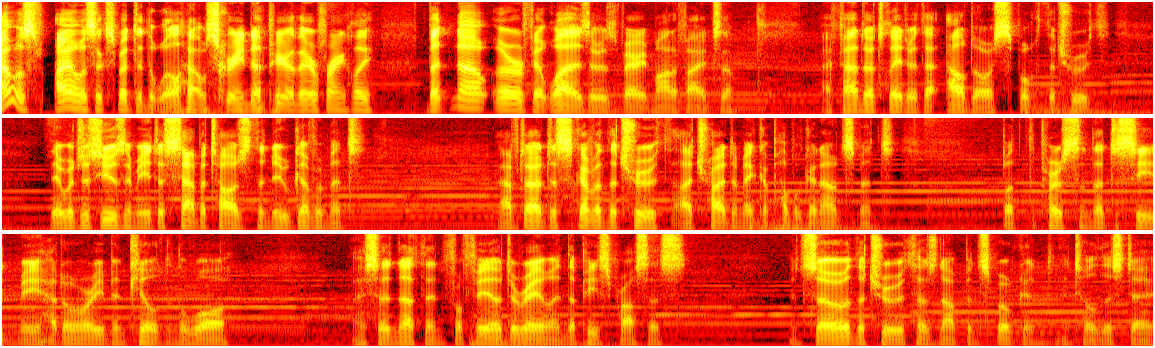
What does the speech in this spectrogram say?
I almost I almost expected the Wilhelm scream to appear there, frankly, but no. Or if it was, it was very modified. So, I found out later that Aldor spoke the truth. They were just using me to sabotage the new government. After I discovered the truth, I tried to make a public announcement, but the person that deceived me had already been killed in the war. I said nothing for fear of derailing the peace process, and so the truth has not been spoken until this day.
